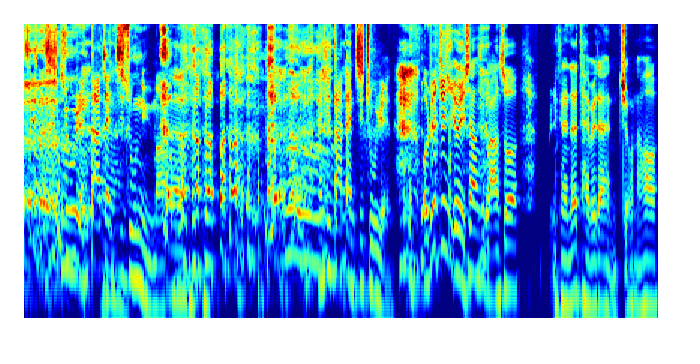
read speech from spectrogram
是蜘蛛人大战蜘蛛女吗？还是大战蜘蛛人？我觉得就是有点像是，比方说，你可能在台北待很久，然后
